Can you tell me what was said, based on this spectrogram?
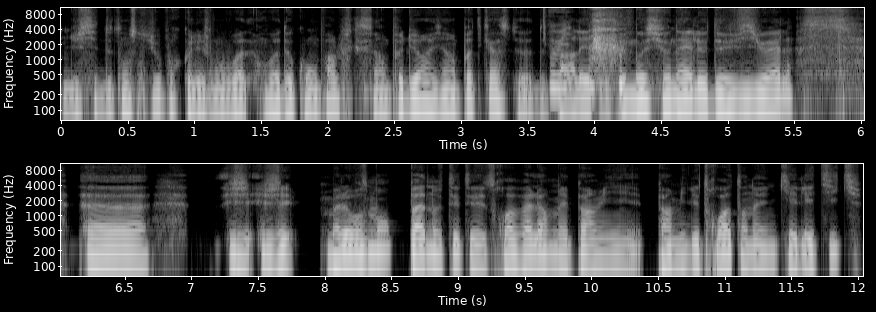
du site de ton studio pour que les gens voient, voient de quoi on parle, parce que c'est un peu dur, il y a un podcast de, de parler d'émotionnel, de visuel. Euh, J'ai malheureusement pas noté tes trois valeurs, mais parmi, parmi les trois, tu en as une qui est l'éthique.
